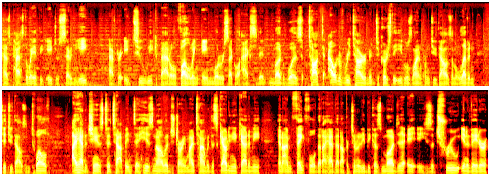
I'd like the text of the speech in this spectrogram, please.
has passed away at the age of 78 after a two week battle following a motorcycle accident. Mudd was talked out of retirement to coach the Eagles line from 2011 to 2012. I had a chance to tap into his knowledge during my time with the Scouting Academy, and I'm thankful that I had that opportunity because Mudd, he's a true innovator,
